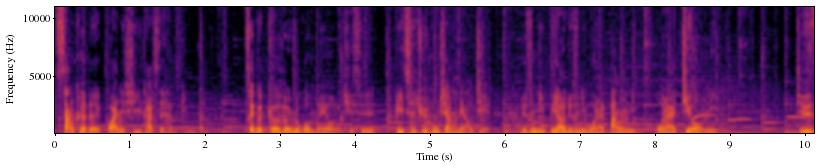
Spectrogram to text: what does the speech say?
上课的关系，它是很平等的。这个隔阂如果没有了，其实彼此去互相了解，就是你不要，就是你我来帮你，我来救你。其实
